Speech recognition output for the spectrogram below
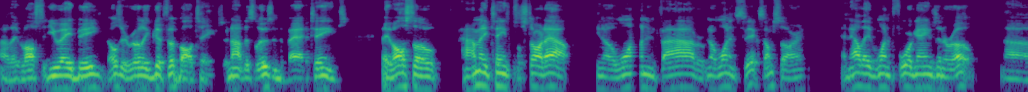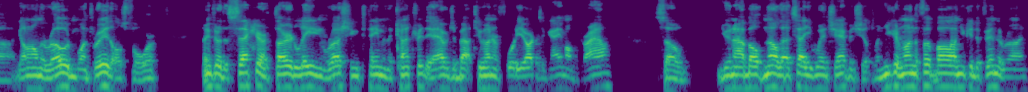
Uh, they've lost to UAB. Those are really good football teams. They're not just losing to bad teams. They've also, how many teams will start out you know, one and five or no, one and six. I'm sorry. And now they've won four games in a row, uh, gone on the road and won three of those four. I think they're the second or third leading rushing team in the country. They average about 240 yards a game on the ground. So you and I both know that's how you win championships. When you can run the football and you can defend the run,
